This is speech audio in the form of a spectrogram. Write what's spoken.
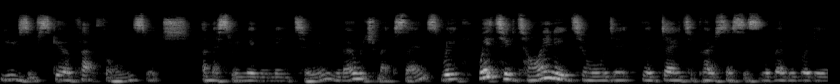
use obscure platforms, which unless we really need to, you know, which makes sense. We we're too tiny to audit the data processes of everybody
